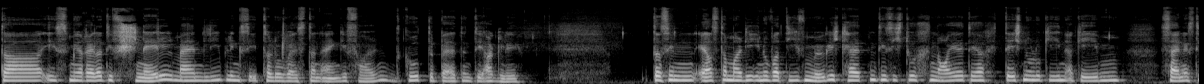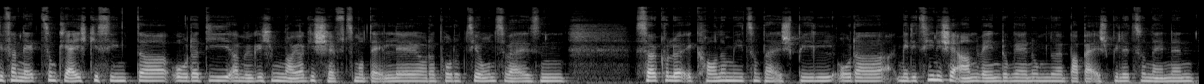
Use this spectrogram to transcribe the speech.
Da ist mir relativ schnell mein Lieblings-Italo-Western eingefallen, The Good, The Bad and The Ugly. Das sind erst einmal die innovativen Möglichkeiten, die sich durch neue Technologien ergeben, seien es die Vernetzung Gleichgesinnter oder die Ermöglichung neuer Geschäftsmodelle oder Produktionsweisen, Circular Economy zum Beispiel oder medizinische Anwendungen, um nur ein paar Beispiele zu nennen.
